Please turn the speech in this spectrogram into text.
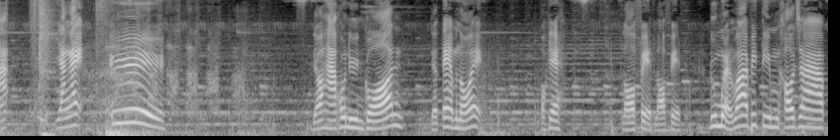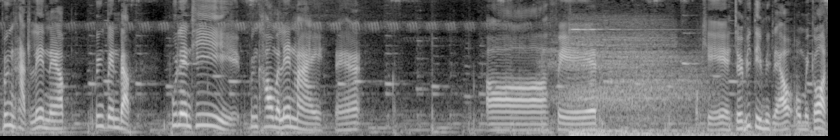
ฮะ ยังไงเออเดี๋ยวหาคนอื่นก่อน เดี๋ยวแต้มน้อย โอเค รอเฟดรอเฟด ดูเหมือนว่าพี่ติมเขาจะเพิ่งหัดเล่นนะครับ เพิ่งเป็นแบบผู้เล่นที่เพิ่งเข้ามาเล่นใหม่นะฮะอ่าเฟดโอเค เจอพี่ติมอีกแล้ว โอ้ my god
